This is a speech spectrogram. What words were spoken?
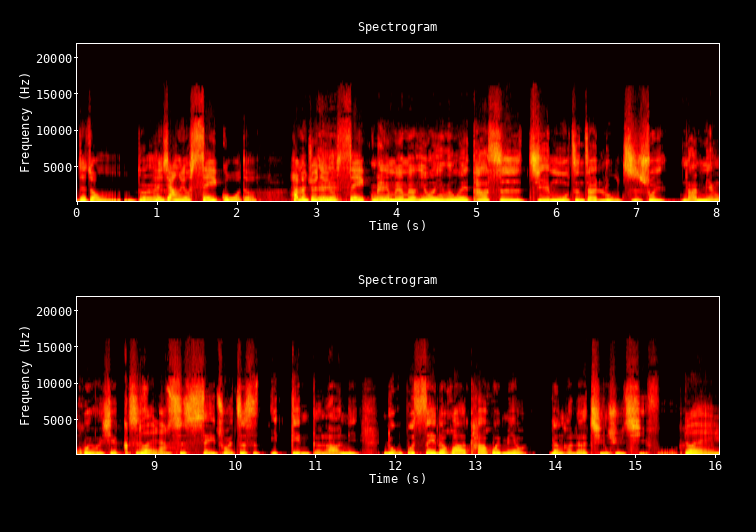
这种，对，很像有 say 过的，他们觉得有 say 过，没有没有没有，因为因为他是节目正在录制，所以难免会有一些是对啦，是 say 出来，这是一定的啦。你如果不 say 的话，他会没有。任何的情绪起伏，对，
